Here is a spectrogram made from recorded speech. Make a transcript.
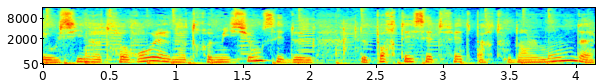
C'est aussi notre rôle et notre mission, c'est de, porter cette fête partout dans le monde,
